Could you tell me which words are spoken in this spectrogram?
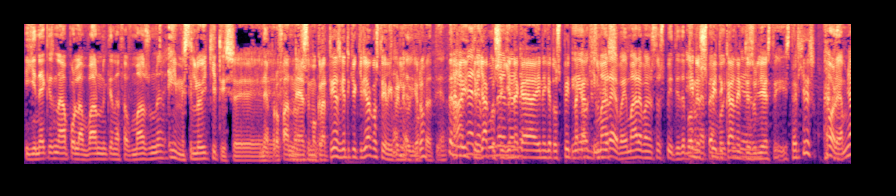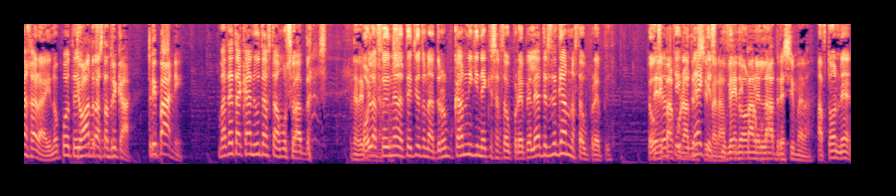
οι γυναίκες να απολαμβάνουν και να θαυμάζουν. Είναι στη λογική της Ναι, προφανώς. Νέας Δημοκρατίας, γιατί και ο Κυριάκος τι έλεγε Ποια πριν λίγο Νέα καιρό; Δημοκρατία; Δεν Α, έλεγε ναι, ο ναι, Κυριάκος που η ναι, ναι, γυναίκα ναι. είναι για το σπίτι να Ε, κάνει όχι, τι η δουλειές. Μαρέβα, η Μαρέβα είναι στο σπίτι. Δεν μπορεί Είναι να στο σπίτι, επέμβει κάνει εκεί τις και- δουλειέ τέτοιες. Ωραία, μια χαρά είναι. Οπότε Και ο είμαστε- άντρας τα αντρικά. Τρυπάνι. Μα δεν τα κάνει ούτε αυτά όμως ο άντρας. Ναι, δεν Όλο είναι αυτό είναι ένα τέτοιο των αντρών που κάνουν οι γυναίκες αυτά που πρέπει, αλλά οι άντρες δεν κάνουν αυτά που πρέπει. Εγώ Δεν ξέρω υπάρχουν και άντρες γυναίκες σήμερα. που Δεν βιδώνουν υπάρχουν λάμπες. άντρες σήμερα. Αυτό ναι,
